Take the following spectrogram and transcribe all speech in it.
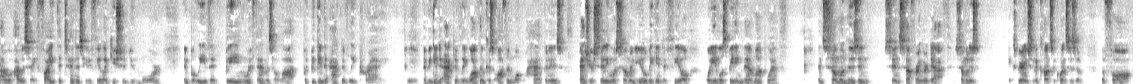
I, w- I would say fight the tendency to feel like you should do more and believe that being with them is a lot, but begin to actively pray mm. and begin to actively welcome. Them because often what will happen is as you're sitting with someone, you'll begin to feel what evil is beating them up with. And someone who's in sin, suffering, or death, someone who's experiencing the consequences of the fall,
